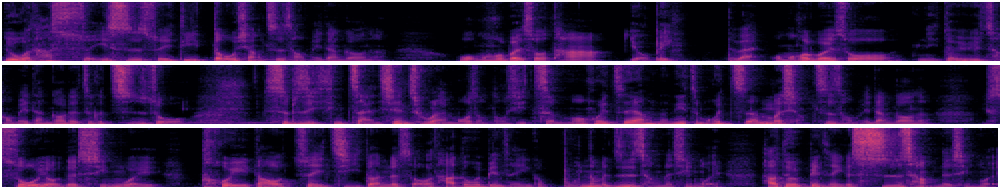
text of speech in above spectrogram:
如果他随时随地都想吃草莓蛋糕呢？我们会不会说他有病，对不对？我们会不会说你对于草莓蛋糕的这个执着，是不是已经展现出来某种东西？怎么会这样呢？你怎么会这么想吃草莓蛋糕呢？所有的行为推到最极端的时候，它都会变成一个不那么日常的行为，它都会变成一个失常的行为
